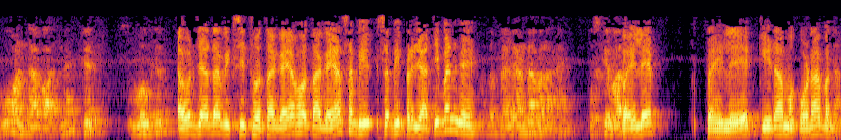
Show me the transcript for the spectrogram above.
वो अंडा बाद में फिर वो फिर और ज़्यादा विकसित होता गया होता गया सभी सभी प्रजाति बन गए। मतलब पहले अंडा बना है उसके बाद पहले पहले कीड़ा मकोड़ा बना।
